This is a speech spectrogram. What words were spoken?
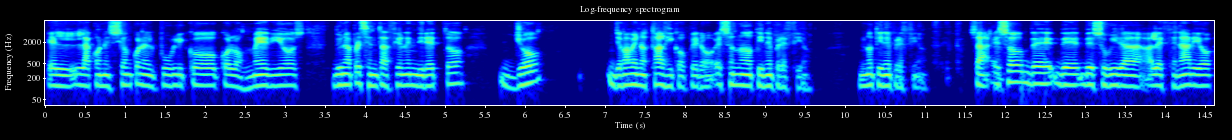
la conexión con el público, con los medios, de una presentación en directo, yo, llámame nostálgico, pero eso no tiene precio. No tiene precio. O sea, eso de, subir al escenario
